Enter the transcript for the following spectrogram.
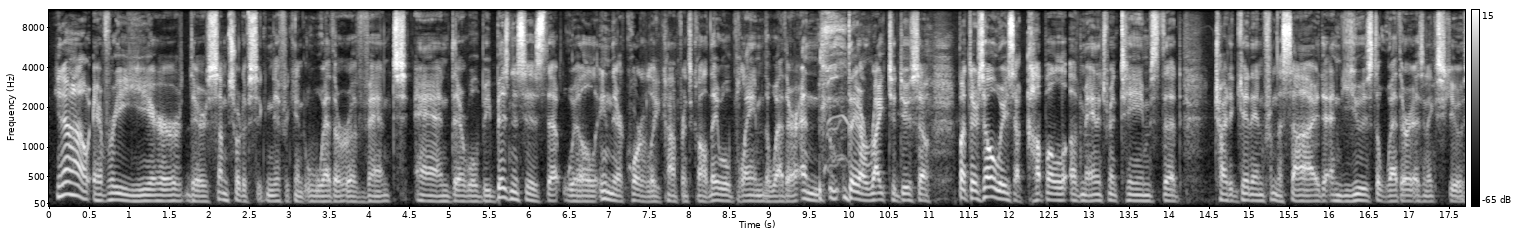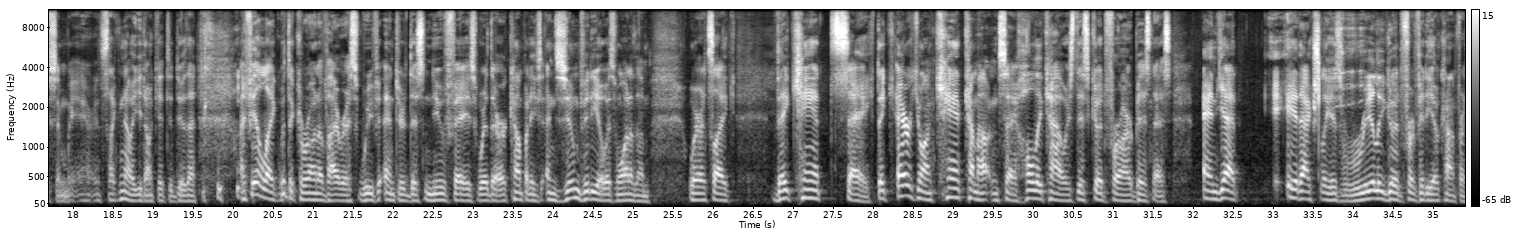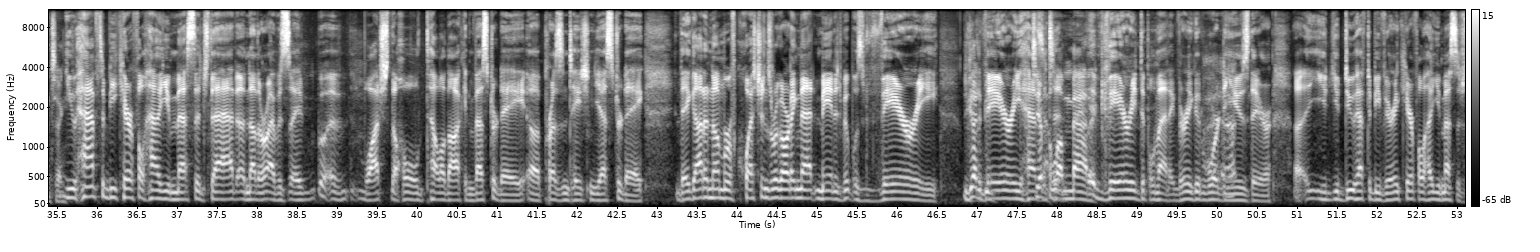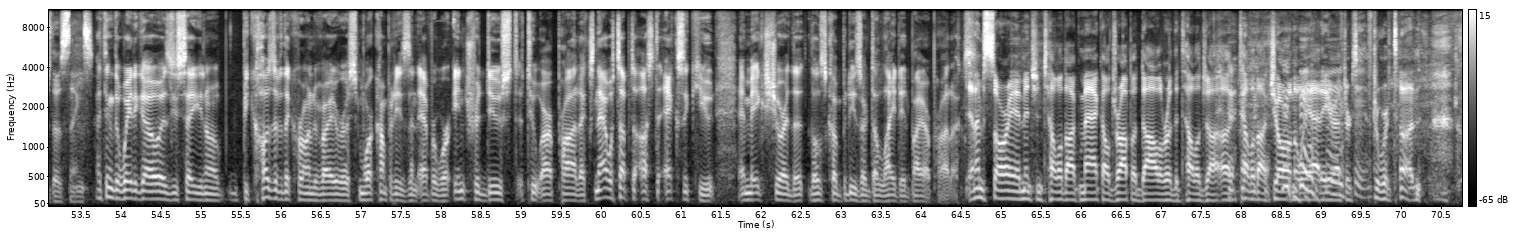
You know how every year there's some sort of significant weather event, and there will be businesses that will, in their quarterly conference call, they will blame the weather, and they are right to do so. But there's always a couple of management teams that try to get in from the side and use the weather as an excuse. And we, it's like, no, you don't get to do that. I feel like with the coronavirus, we've entered this new phase where there are companies, and Zoom Video is one of them, where it's like, they can't say, they, Eric Yuan can't come out and say, holy cow, is this good for our business? And yet, it actually is really good for video conferencing. You have to be careful how you message that. Another, I was I uh, watched the whole Teladoc Investor Day uh, presentation yesterday. They got a number of questions regarding that. Management was very, you got to be very hesitant, diplomatic, very diplomatic. Very good word to use there. Uh, you, you do have to be very careful how you message those things. I think the way to go is you say, you know, because of the coronavirus, more companies than ever were introduced to our products. Now it's up to us to execute and make sure that those companies are delighted by our products. And I'm sorry I mentioned Teladoc Mac. I'll drop a dollar of the Teladoc, uh, Teladoc jar on the way out of here after, after we're done.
